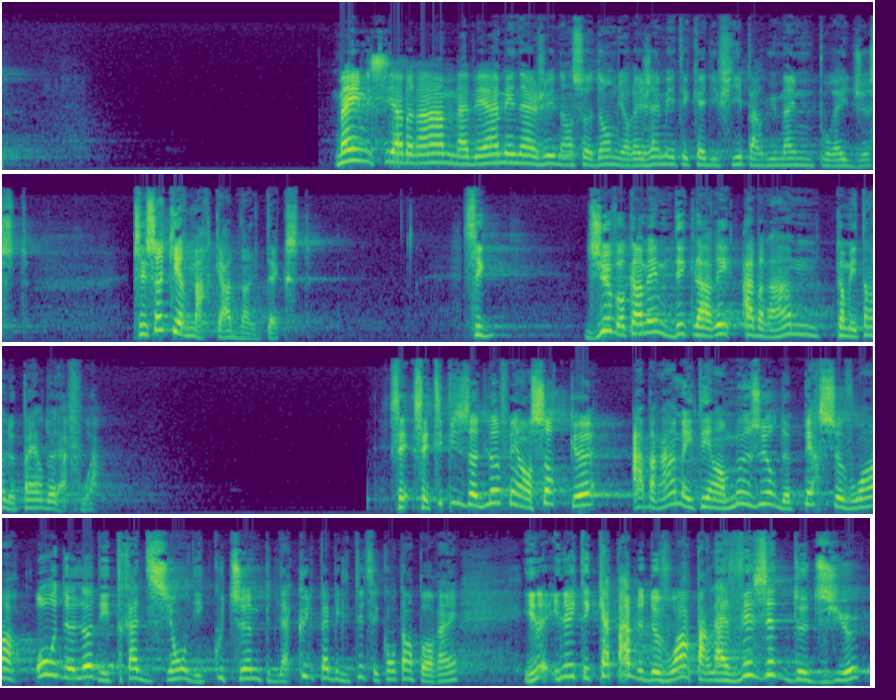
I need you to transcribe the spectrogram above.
Même si Abraham avait aménagé dans Sodome, il n'aurait jamais été qualifié par lui-même pour être juste. C'est ça qui est remarquable dans le texte. C'est Dieu va quand même déclarer Abraham comme étant le père de la foi. Cet épisode-là fait en sorte que Abraham a été en mesure de percevoir au-delà des traditions, des coutumes, puis de la culpabilité de ses contemporains. Il, il a été capable de voir par la visite de Dieu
